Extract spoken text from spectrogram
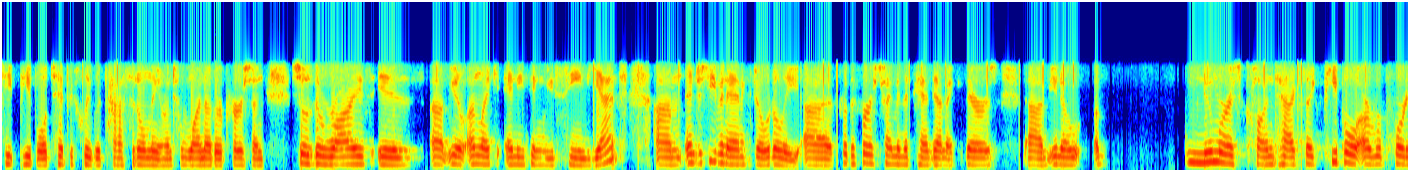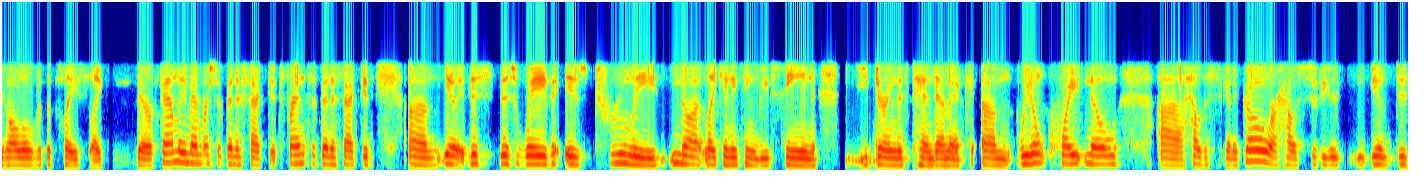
t- people typically would pass it only on to one other person. So the rise is um, you know unlike anything we've seen yet. Um, and just even anecdotally, uh, for the first time in the pandemic, there's um, you know. A, numerous contacts like people are reporting all over the place like their family members have been affected, friends have been affected. Um, you know, this this wave is truly not like anything we've seen during this pandemic. Um, we don't quite know uh, how this is going to go or how severe you know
